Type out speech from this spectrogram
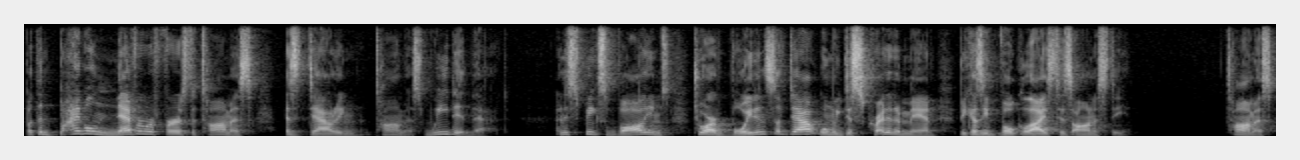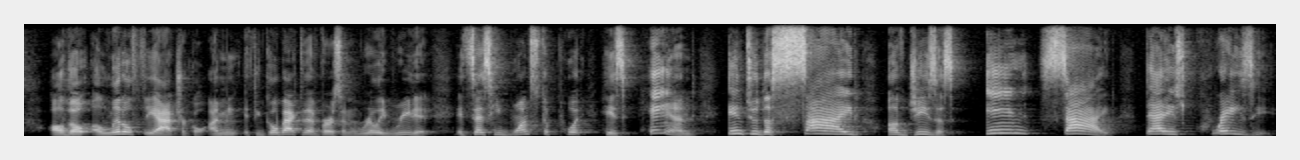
But the Bible never refers to Thomas as doubting Thomas. We did that. And it speaks volumes to our avoidance of doubt when we discredit a man because he vocalized his honesty. Thomas, although a little theatrical, I mean, if you go back to that verse and really read it, it says he wants to put his hand into the side of Jesus. Inside. That is crazy.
